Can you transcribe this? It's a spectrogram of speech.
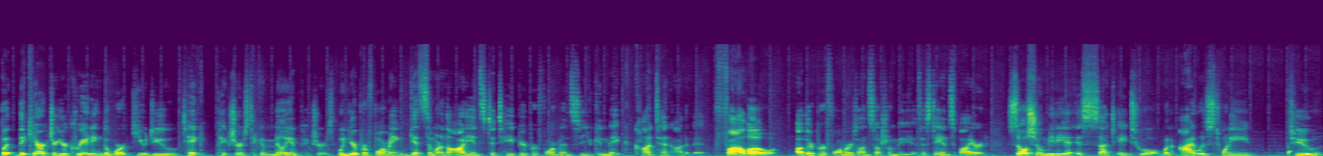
But the character you're creating, the work you do, take pictures, take a million pictures. When you're performing, get someone in the audience to tape your performance so you can make content out of it. Follow other performers on social media to stay inspired. Social media is such a tool. When I was 20, Two,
